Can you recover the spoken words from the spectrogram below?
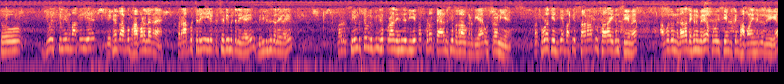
तो जो इसकी मेन बात है ये देखने तो आपको भापाड़ा लग रहा है, पर आपको चलिए इलेक्ट्रिसिटी में चलेगा ये बिजली से चलेगा ये पर सेम टू सेम लुकिंग से पुराना जैसे दी है पर थोड़ा टायर में इसके बदलाव कर दिया है, उस तरह नहीं है। पर थोड़ा चेंज किया, बाकी सारा टू सारा एकदम सेम है। आपको जो नज़ारा देखने को मिलेगा वो सेम टू सेम भापाड़ा इंजन लगेगा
